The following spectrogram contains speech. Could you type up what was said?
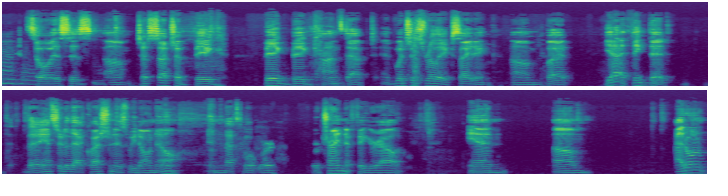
mm-hmm. so this is um, just such a big big big concept which is really exciting um, but yeah i think that the answer to that question is we don't know and that's what we're we're trying to figure out. And um, I don't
